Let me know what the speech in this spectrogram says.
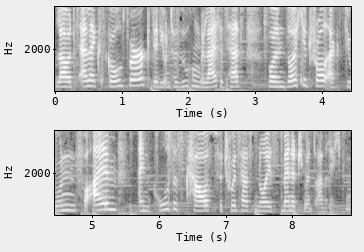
Laut Alex Goldberg, der die Untersuchung geleitet hat, wollen solche Troll-Aktionen vor allem ein großes Chaos für Twitters neues Management anrichten.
